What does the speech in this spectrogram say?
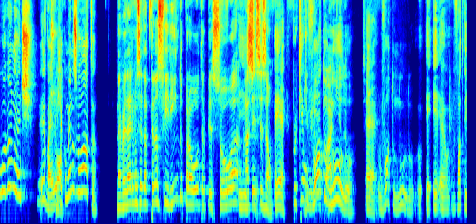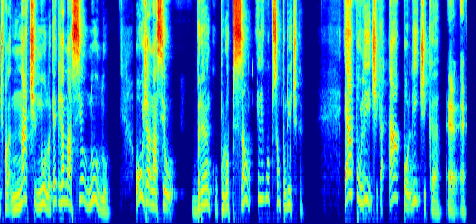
governante. Ele vai eleger Só. com menos voto. Na verdade, você está transferindo para outra pessoa a Isso. decisão. É, porque o voto o nulo, é, o voto nulo, é, é- é o voto que a gente fala nat nulo, aquele que já nasceu nulo, ou já nasceu branco por opção, ele é uma opção política. É a política, a política. É, é-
